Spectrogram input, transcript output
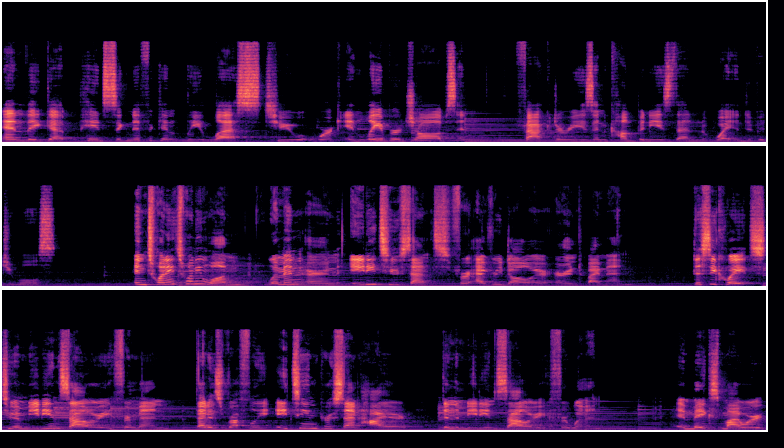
And they get paid significantly less to work in labor jobs and factories and companies than white individuals. In 2021, women earn 82 cents for every dollar earned by men. This equates to a median salary for men that is roughly 18% higher than the median salary for women. It makes my work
